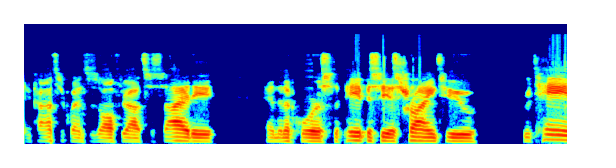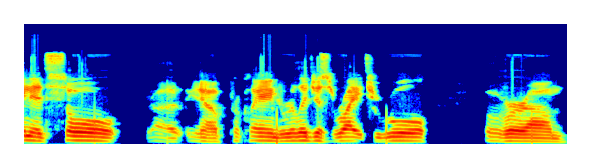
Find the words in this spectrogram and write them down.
and consequences all throughout society. And then, of course, the papacy is trying to retain its sole, uh, you know, proclaimed religious right to rule over um,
